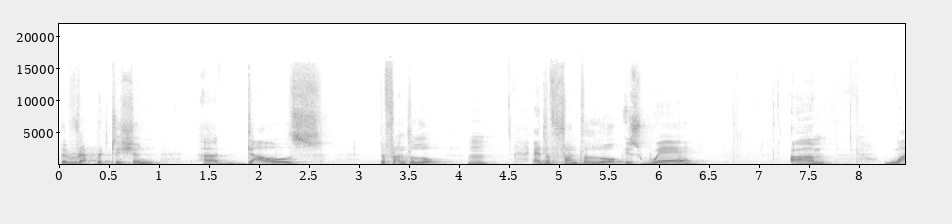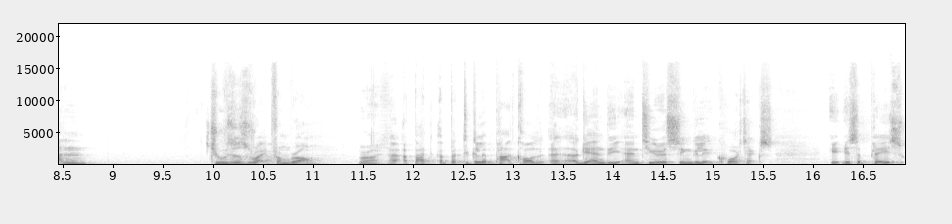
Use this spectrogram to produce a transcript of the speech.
The repetition uh, dulls the frontal lobe. And the frontal lobe is where um, one chooses right from wrong. Right. Uh, a, part, a particular part called, uh, again, the anterior cingulate cortex. It is a place,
